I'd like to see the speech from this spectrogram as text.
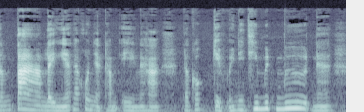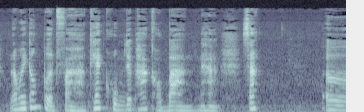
น้ำตาลอะไรเงี้ย ถ้าคนอยากทำเองนะคะ แล้วก็เก็บไว้ในที่มืดๆนะเราไม่ต้องเปิดฝาแค่คลุมด้วยผ้าขาวบางนะคะ สักเออ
